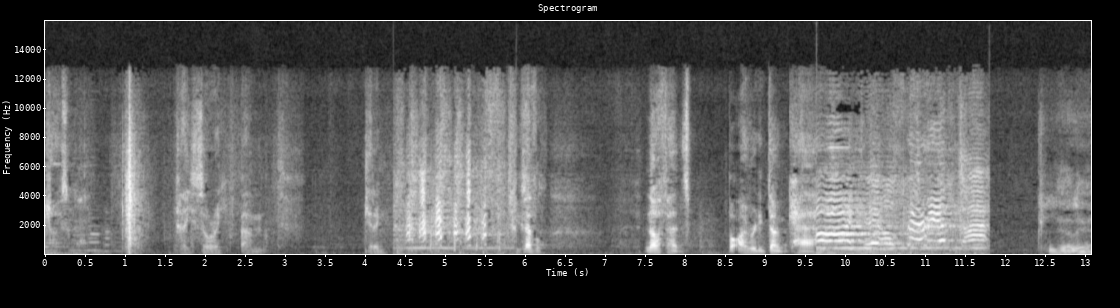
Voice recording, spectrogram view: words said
chosen one. Okay, sorry. Um, kidding. Neville, no offense, but I really don't care. Clearly,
